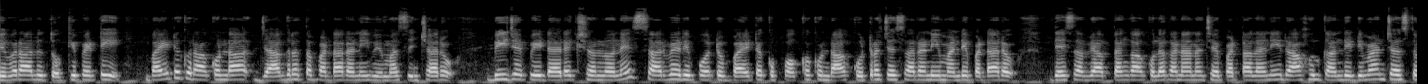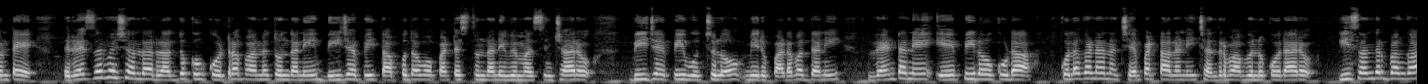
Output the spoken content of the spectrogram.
వివరాలు తొక్కిపెట్టి బయటకు రాకుండా జాగ్రత్త పడ్డారని విమర్శించారు. బీజేపీ డైరెక్షన్లోనే సర్వే రిపోర్టు బయటకు పొక్కకుండా కుట్ర చేశారని మండిపడ్డారు. దేశవ్యాప్తంగా కులగణన చేపట్టాలని రాహుల్ గాంధీ డిమాండ్ చేస్తుంటే రిజర్వేషన్ల రద్దుకు కుట్ర పన్నుతుందని బీజేపీ తప్పుదవ పట్టిస్తుందని విమర్శించారు. బీజేపీ ఉచ్చులో మీరు పడవద్దని వెంటనే ఏపీలో కూడా కులగణన చేపట్టాలని చంద్రబాబును కోరారు. ఈ సందర్భంగా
